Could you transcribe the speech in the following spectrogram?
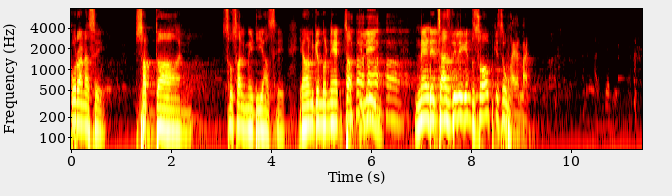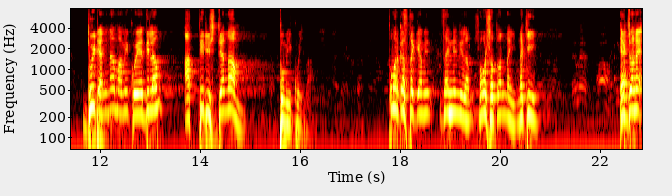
কোরআন আছে, সাবধান, সোশ্যাল মিডিয়া আছে। এখন কিন্তু নেট চাপ দিলেই, নেটে চার্জ দিলে কিন্তু সব কিছু ভাইলায় দুইটার নাম আমি কয়ে দিলাম আর নাম তুমি কইবা তোমার কাছ থেকে আমি জানিয়ে নিলাম সমস্যা তো আর নাই নাকি? একজনে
